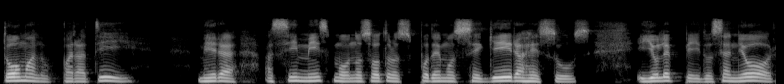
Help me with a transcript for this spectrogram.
Tómalo para ti. Mira, así mismo nosotros podemos seguir a Jesús. Y yo le pido, Señor,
